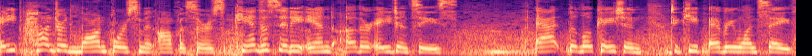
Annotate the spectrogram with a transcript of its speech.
800 law enforcement officers, Kansas City and other agencies, at the location to keep everyone safe.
